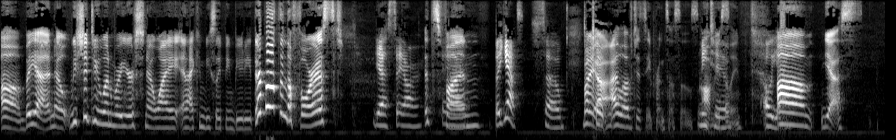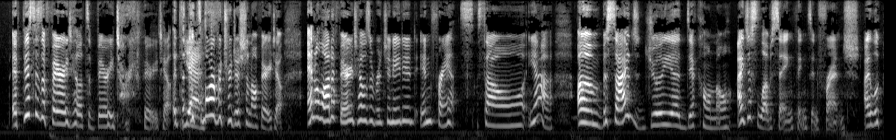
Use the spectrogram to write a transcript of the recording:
Um, but yeah, no, we should do one where you're Snow White and I can be Sleeping Beauty. They're both in the forest. yes, they are. It's They fun. are. But yes, so But yeah, Totally. I love Disney princesses. Me too. obviously. oh yeah, Um, yes. If this is a fairy tale, it's a very dark fairy tale. It's Yes. it's more of a traditional fairy tale, and a lot of fairy tales originated in France. So yeah. Um, besides Julia Ducournau, I just love saying things in French. I look.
